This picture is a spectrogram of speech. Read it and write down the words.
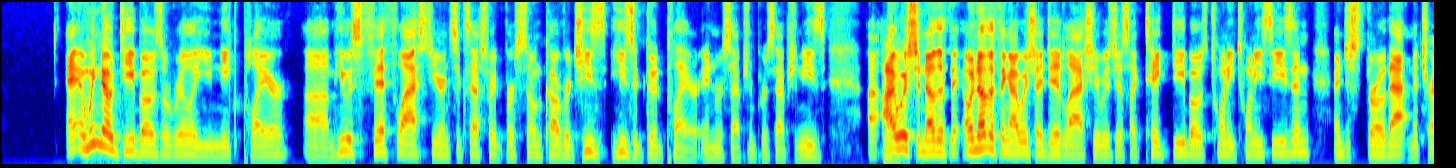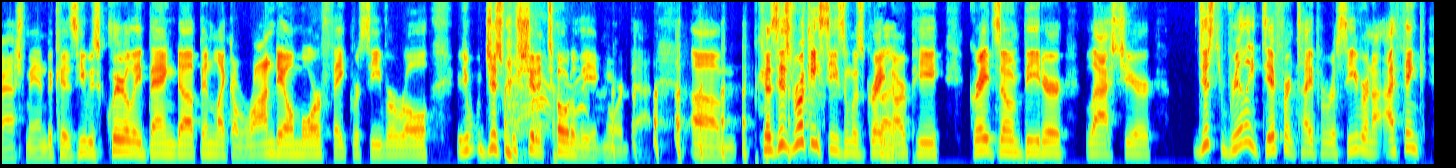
And we know Deebo's a really unique player. Um, he was fifth last year in success rate versus zone coverage. He's he's a good player in reception perception. He's I I wish another thing another thing I wish I did last year was just like take Deebo's 2020 season and just throw that in the trash, man, because he was clearly banged up in like a Rondale Moore fake receiver role. You just should have totally ignored that. Um, because his rookie season was great in RP, great zone beater last year. Just really different type of receiver. And I I think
